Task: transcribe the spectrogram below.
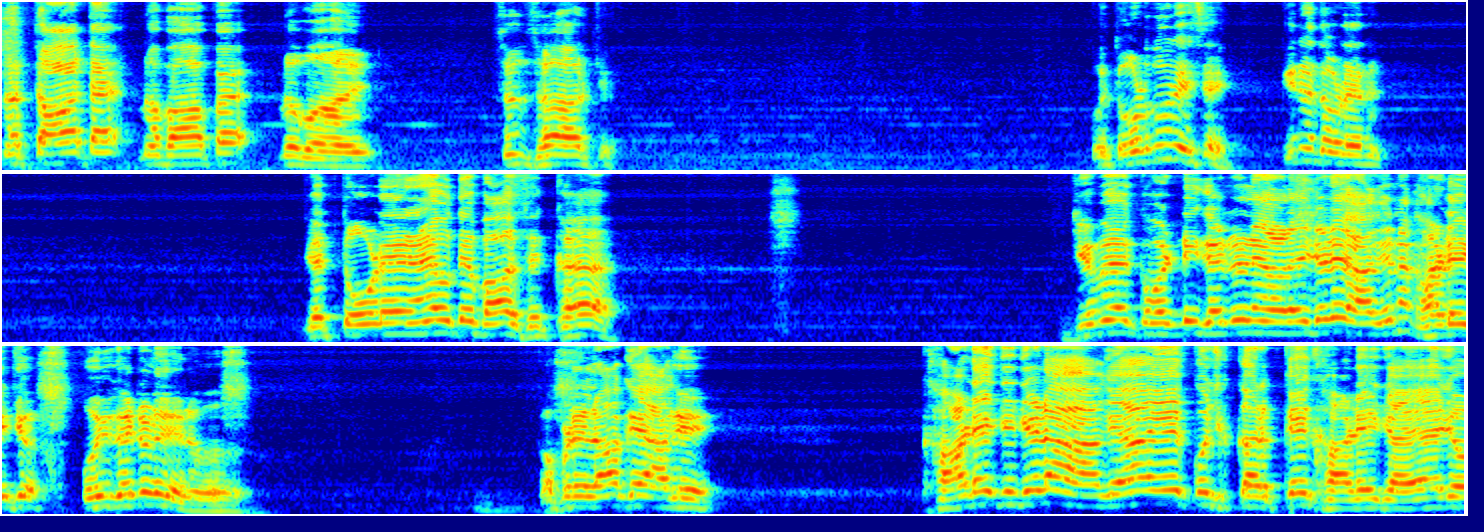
ਨਾ ਤਾਤ ਹੈ, ਨਾ ਬਾਪ ਹੈ, ਨਾ ਮਾਂ ਹੈ। ਸੰਸਾਰ 'ਚ। ਕੋਈ ਤੋੜ ਦੂ ਰਿਸ਼ਤੇ ਕਿਹਨੇ ਤੋੜੇ ਨੇ? ਜੇ ਤੋੜੇ ਨੇ, ਉਹਦੇ ਬਾਅਦ ਸਿੱਖਾ ਜਿਵੇਂ ਕਬੱਡੀ ਖੇਡਣ ਵਾਲੇ ਜਿਹੜੇ ਆ ਗਏ ਨਾ ਖਾੜੇ 'ਚ ਉਹੀ ਖੇਡਣੇ ਨੇ ਕੱਪੜੇ ਲਾ ਕੇ ਆ ਗਏ। ਖਾੜੇ 'ਚ ਜਿਹੜਾ ਆ ਗਿਆ ਇਹ ਕੁਝ ਕਰਕੇ ਖਾੜੇ 'ਚ ਆਇਆ ਜੋ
